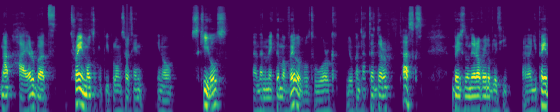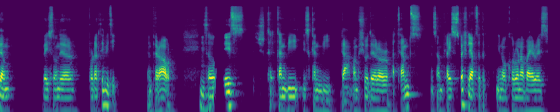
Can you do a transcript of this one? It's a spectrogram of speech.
not hire but train multiple people on certain you know skills and then make them available to work your contact center tasks based on their availability. And you pay them based on their productivity and per hour. Mm-hmm. So this can be this can be done. I'm sure there are attempts in some places, especially after the you know coronavirus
